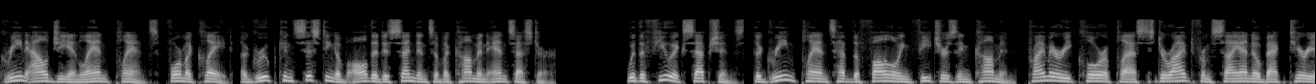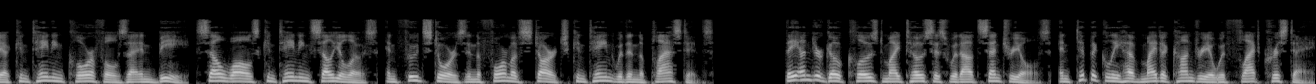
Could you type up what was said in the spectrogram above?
green algae and land plants, form a clade, a group consisting of all the descendants of a common ancestor. With a few exceptions, the green plants have the following features in common, primary chloroplasts derived from cyanobacteria containing chlorophylls A and B, cell walls containing cellulose, and food stores in the form of starch contained within the plastids. They undergo closed mitosis without centrioles, and typically have mitochondria with flat cristae.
